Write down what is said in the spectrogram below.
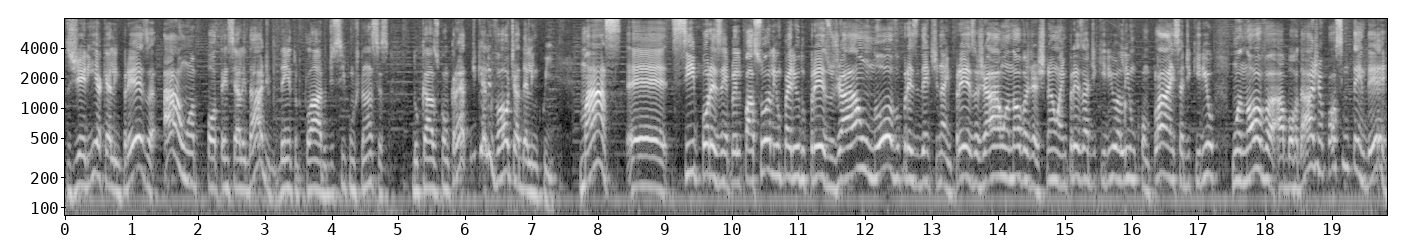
gerir aquela empresa, há uma potencialidade, dentro, claro, de circunstâncias do caso concreto, de que ele volte a delinquir. Mas, é, se, por exemplo, ele passou ali um período preso, já há um novo presidente na empresa, já há uma nova gestão, a empresa adquiriu ali um compliance, adquiriu uma nova abordagem, eu posso entender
